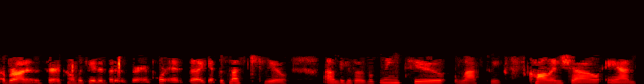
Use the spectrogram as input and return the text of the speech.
abroad, and it was very complicated, but it was very important that I get this message to you um, because I was listening to last week's call-in show and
